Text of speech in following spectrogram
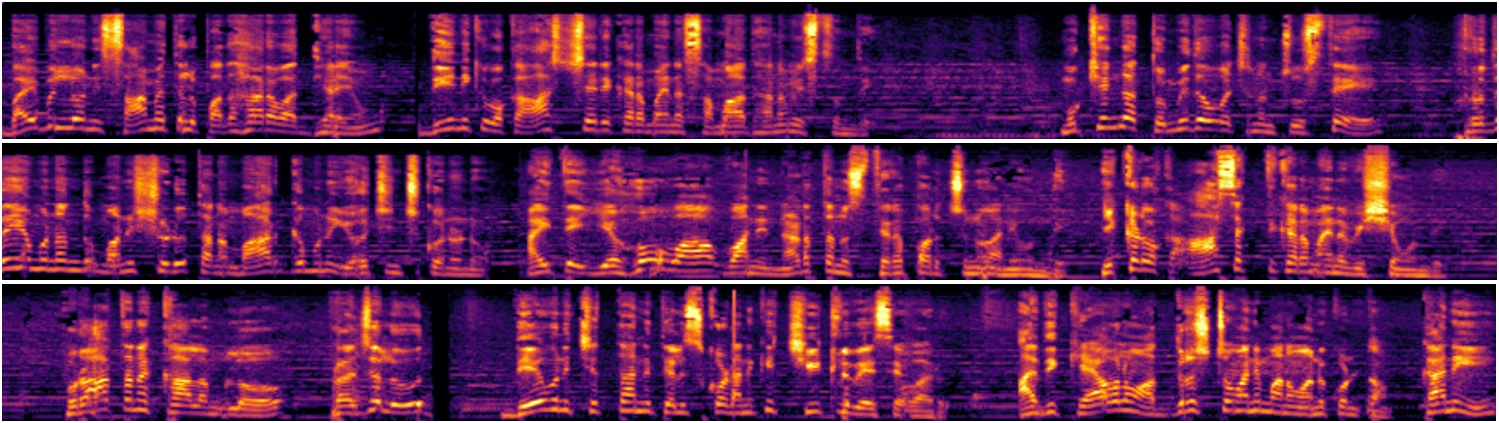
బైబిల్లోని సామెతలు పదహారవ అధ్యాయం దీనికి ఒక ఆశ్చర్యకరమైన సమాధానం ఇస్తుంది. ముఖ్యంగా తొమ్మిదో వచనం చూస్తే హృదయమునందు మనుష్యుడు తన మార్గమును యోచించుకొనును. అయితే యహోవా వాని నడతను స్థిరపరచును అని ఉంది. ఇక్కడ ఒక ఆసక్తికరమైన విషయం ఉంది. పురాతన కాలంలో ప్రజలు దేవుని చిత్తాన్ని తెలుసుకోవడానికి చీట్లు వేసేవారు. అది కేవలం అదృష్టం అని మనం అనుకుంటాం. కానీ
